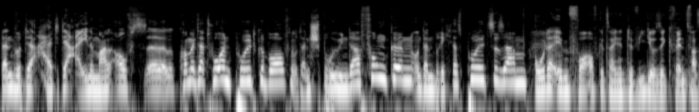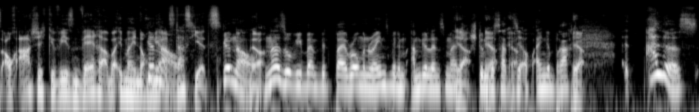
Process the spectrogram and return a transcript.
dann wird der halt der eine mal aufs äh, Kommentatorenpult geworfen und dann sprühen da Funken und dann bricht das Pult zusammen. Oder eben voraufgezeichnete Videosequenz, was auch arschig gewesen wäre, aber immerhin noch mehr als das jetzt. Genau, Ja. ne, so wie bei, mit, bei Roman Reigns mit dem Ambulance-Match. Stimmt, das hat sie auch eingebracht. Ja. Äh, Alles,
